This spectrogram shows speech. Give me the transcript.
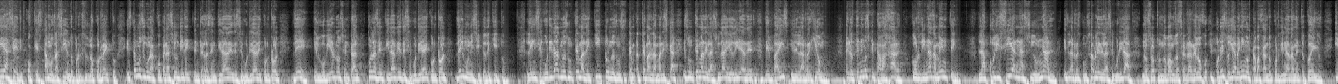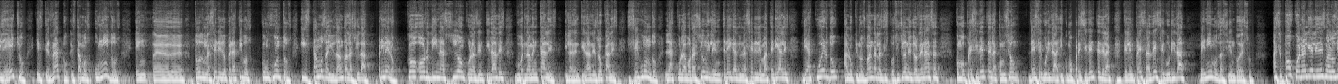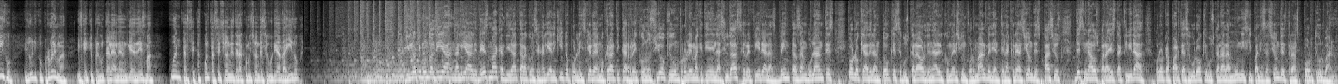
¿Qué hacer o qué estamos haciendo? Porque eso es lo correcto. Estamos en una cooperación directa entre las entidades de seguridad y control del el gobierno central con las entidades de seguridad y control del municipio de Quito. La inseguridad no es un tema de Quito, no es un tema de la Mariscal, es un tema de la ciudad, yo diría, de, del país y de la región. Pero tenemos que trabajar coordinadamente la Policía Nacional es la responsable de la seguridad. Nosotros no vamos a cerrar el ojo y por eso ya venimos trabajando coordinadamente con ellos. Y de hecho, este rato estamos unidos en eh, toda una serie de operativos conjuntos y estamos ayudando a la ciudad. Primero, coordinación con las entidades gubernamentales y las entidades locales. Segundo, la colaboración y la entrega de una serie de materiales de acuerdo a lo que nos mandan las disposiciones de ordenanzas. Como presidente de la Comisión de Seguridad y como presidente de la, de la empresa de seguridad, venimos haciendo eso. Hace poco Analia Ledesma lo dijo. El único problema es que hay que preguntarle a Analia Ledesma cuántas, a cuántas sesiones de la Comisión de Seguridad ha ido en Notimundo al Día, Nalía Ledesma, candidata a la Concejalía de Quito por la Izquierda Democrática, reconoció que un problema que tiene la ciudad se refiere a las ventas ambulantes, por lo que adelantó que se buscará ordenar el comercio informal mediante la creación de espacios destinados para esta actividad. Por otra parte, aseguró que buscará la municipalización del transporte urbano.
